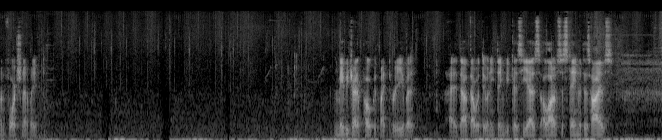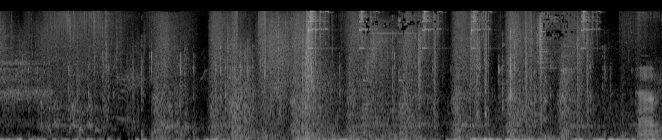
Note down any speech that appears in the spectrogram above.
unfortunately. Maybe try to poke with my three, but I doubt that would do anything because he has a lot of sustain with his hives. Um,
